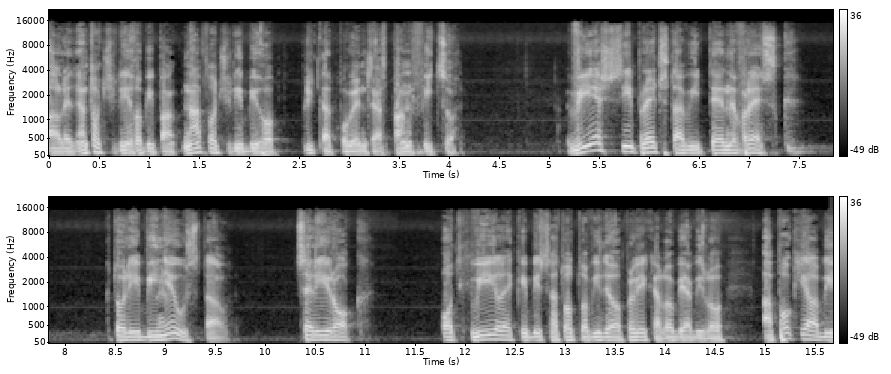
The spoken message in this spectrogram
ale natočili, ho by, pán, natočili by ho, príklad poviem teraz, pán Fico. Vieš si predstaviť ten vresk, ktorý by neustal celý rok od chvíle, keby sa toto video prvýkrát objavilo a pokiaľ by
